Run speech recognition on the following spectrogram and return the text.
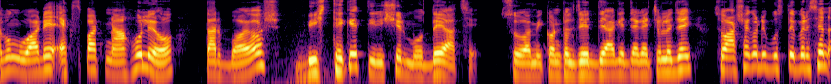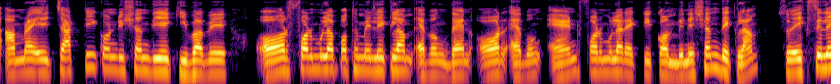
এবং ওয়ার্ডে এক্সপার্ট না হলেও তার বয়স বিশ থেকে তিরিশের মধ্যে আছে। সো আমি কন্ট্রোল জেড দিয়ে আগের জায়গায় চলে যাই। সো আশা করি বুঝতে পেরেছেন, আমরা এই চারটি কন্ডিশন দিয়ে কীভাবে অর ফর্মুলা প্রথমে লিখলাম এবং দেন অর এবং অ্যান্ড ফর্মুলার একটি কম্বিনেশন দেখলাম। সো এক্সেলে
